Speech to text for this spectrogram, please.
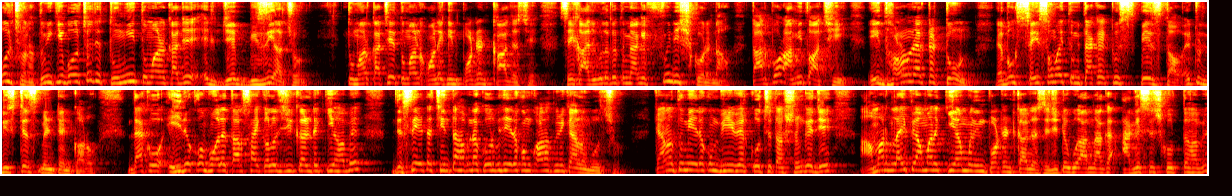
বলছো না। তুমি কি বলছো যে তুমি তোমার কাজে যে বিজি আছো, তোমার কাছে তোমার অনেক ইম্পর্ট্যান্ট কাজ আছে, সেই কাজগুলোকে তুমি আগে ফিনিশ করে নাও। তারপর আমি তো আছি। এই ধরনের একটা টোন এবং সেই সময় তুমি তাকে একটু স্পেস দাও, একটু ডিস্টেন্স মেনটেন করো। দেখো, এইরকম হলে তার সাইকোলজিক্যালটা কী হবে? যে সে এটা চিন্তা ভাবনা করবে যে এরকম কথা তুমি কেন বলছো? কেন তুমি এরকম বিহেভিয়ার করছ তার সঙ্গে যে আমার লাইফে আমার কি এমন ইম্পর্টেন্ট কাজ আছে? যেটুকু আমাকে আগে শেষ করতে হবে।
